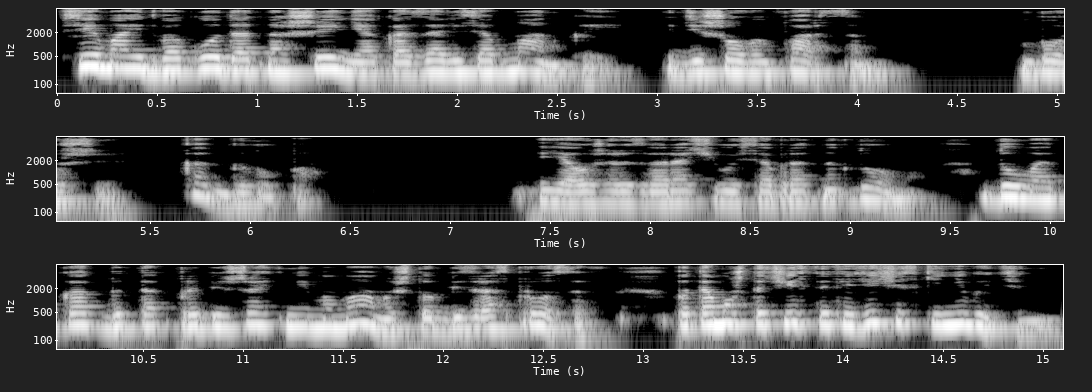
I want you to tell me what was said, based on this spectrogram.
Все мои два года отношений оказались обманкой, дешевым фарсом. Боже, как глупо. Я уже разворачиваюсь обратно к дому, думая, как бы так пробежать мимо мамы, чтоб без расспросов, потому что чисто физически не вытяну.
